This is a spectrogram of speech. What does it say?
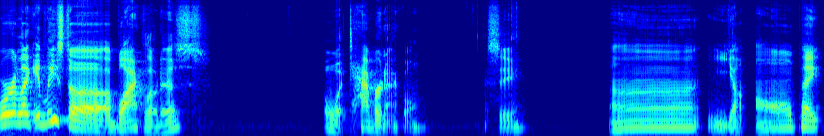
Or like at least a, a black lotus. Oh, what tabernacle? Let's see. Uh yeah, I'll pay.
